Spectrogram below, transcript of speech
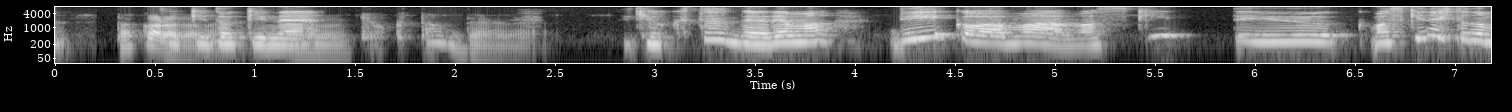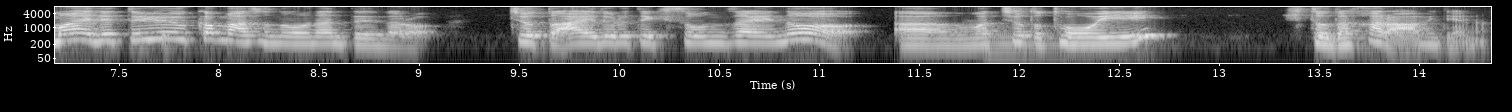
ん。だからじゃない時々ねうん、極端だよね。極端だよ。でも、まあ、リーコはまあ、まあ、好きっていう、まあ、好きな人の前でというか、まあ、その、なんて言うんだろう。ちょっとアイドル的存在の、あの、まあ、ちょっと遠い人だから、みたいな。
